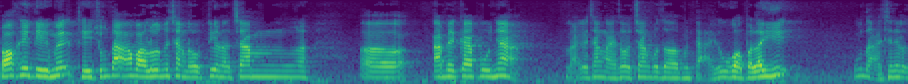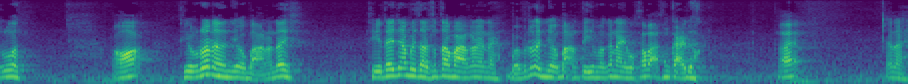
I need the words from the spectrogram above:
Đó khi tìm ấy thì chúng ta vào luôn cái trang đầu tiên là trang ờ, uh, apk pu nhá lại cái trang này thôi trang bây giờ mình tải Google Play ý cũng tải trên đây được luôn. Đó thì rất là nhiều bản ở đây. Thì đây nhá bây giờ chúng ta vào cái này này bởi vì rất là nhiều bạn tìm vào cái này mà các bạn không cài được. Đấy cái này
